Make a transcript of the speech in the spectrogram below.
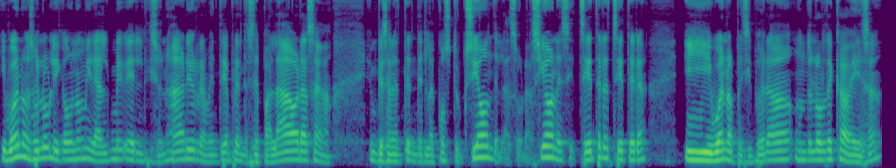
Y bueno, eso lo obliga a uno a mirar el, el diccionario, realmente aprenderse palabras, a empezar a entender la construcción de las oraciones, etcétera, etcétera. Y bueno, al principio era un dolor de cabeza.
